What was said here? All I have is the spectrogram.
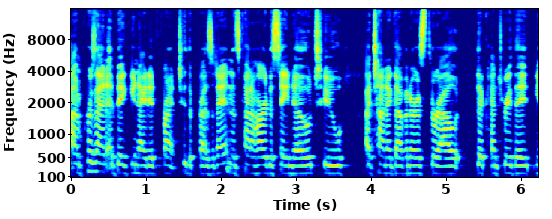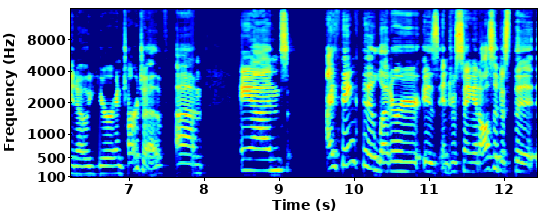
um, present a big united front to the president. And it's kind of hard to say no to a ton of governors throughout the country that you know you're in charge of. Um, and I think the letter is interesting, and also just the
